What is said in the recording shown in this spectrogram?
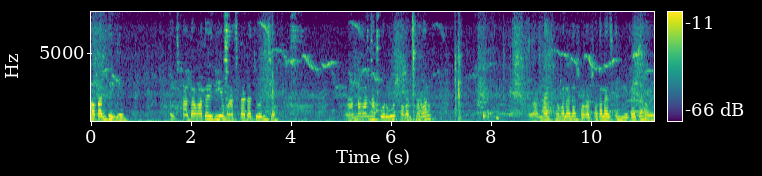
সকাল থেকে। এই ছাতা মাথায় দিয়ে মাছ কাটা চলছে। রান্না বান্না করব সকাল সকাল। রান্নার ঝামেলাটা সকাল সকাল আজকে মেটাতে হবে।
